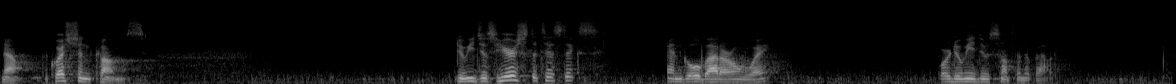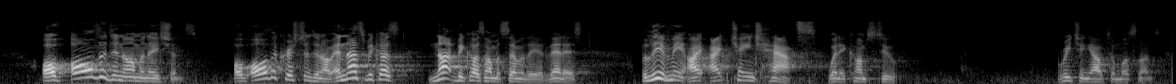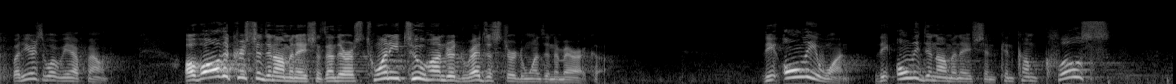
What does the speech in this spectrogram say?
Now, the question comes Do we just hear statistics and go about our own way? Or do we do something about it? Of all the denominations, of all the Christian denominations, and that's because, not because I'm a Seventh day Adventist, believe me, I, I change hats when it comes to reaching out to Muslims. But here's what we have found. Of all the Christian denominations, and there are 2,200 registered ones in America, the only one, the only denomination can come close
